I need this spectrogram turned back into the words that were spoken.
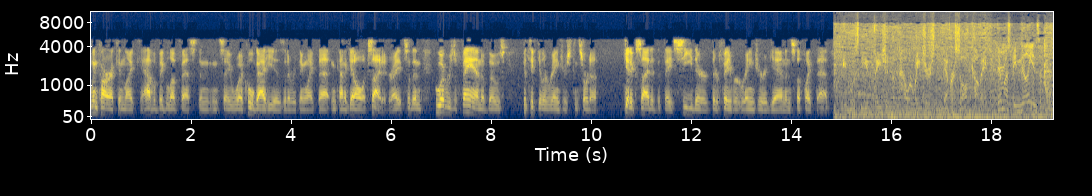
Linkara can like have a big love fest and, and say what a cool guy he is and everything like that, and kind of get all excited, right? So then whoever's a fan of those particular Rangers can sort of get excited that they see their their favorite Ranger again and stuff like that. It was the invasion the Power Rangers never saw coming. There must be millions of them.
